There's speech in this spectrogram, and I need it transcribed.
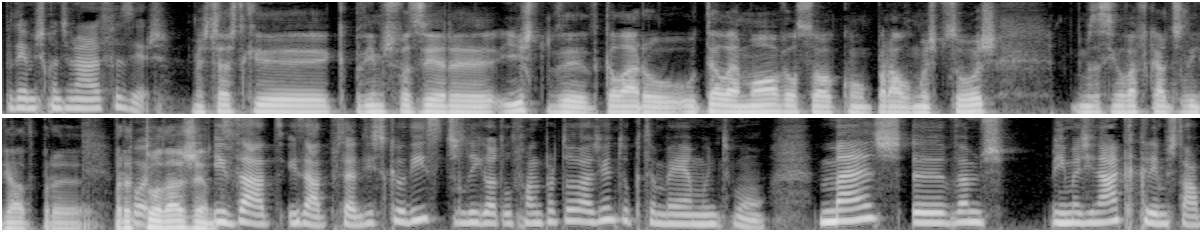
podemos continuar a fazer. Mas disseste que, que podíamos fazer eh, isto, de, de calar o, o telemóvel só com, para algumas pessoas, mas assim ele vai ficar desligado para, para Pois, toda a gente. Exato, exato. Portanto, isto que eu disse, desliga o telefone para toda a gente, o que também é muito bom. Mas eh, vamos imaginar que queremos estar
